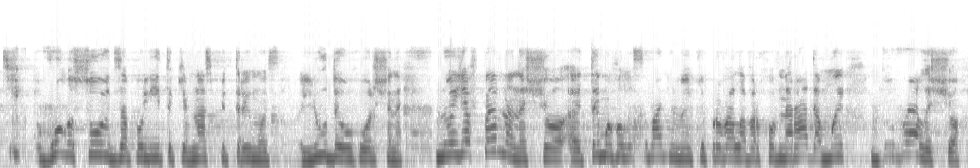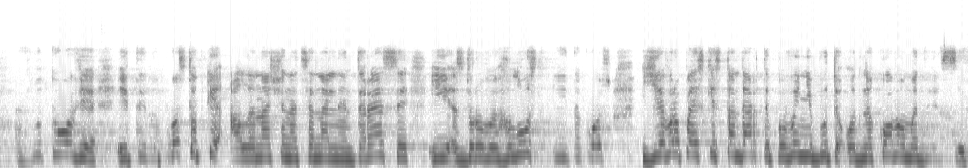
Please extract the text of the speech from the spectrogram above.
ті, хто голосують за політиків, нас підтримують люди Угорщини. Ну і я впевнена, що е, тими голосуваннями, які провела Верховна Рада, ми довели, що готові йти на поступки, але наші національні інтереси і здоровий глузд, і також європейські стандарти повинні бути однаковими для всіх.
